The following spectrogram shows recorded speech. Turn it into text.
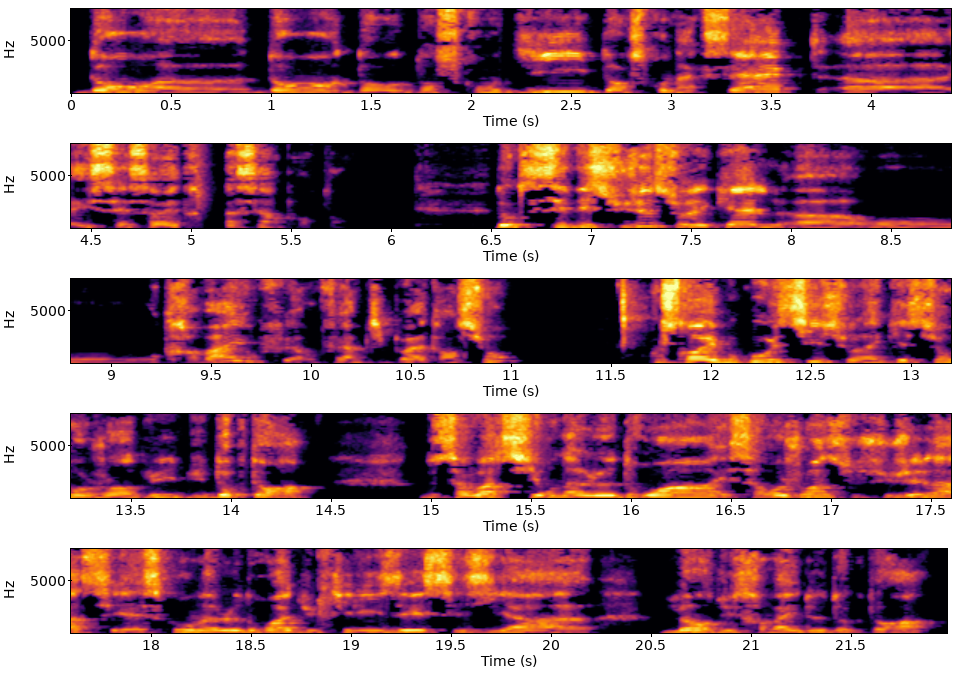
dans, euh, dans, dans, dans, ce qu'on dit, dans ce qu'on accepte, euh, et ça, va être assez important. Donc, c'est des sujets sur lesquels on, on, travaille, on fait, on fait un petit peu attention. Je travaille beaucoup aussi sur la question aujourd'hui du doctorat, de savoir si on a le droit, et ça rejoint ce sujet-là, c'est est-ce qu'on a le droit d'utiliser ces IA euh, lors du travail de doctorat?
